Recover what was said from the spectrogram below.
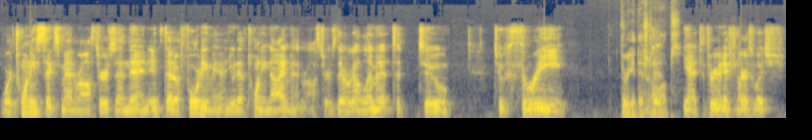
were 26 man rosters, and then instead of 40 man, you would have 29 man rosters. They were going to limit it to to to three three additional to, ups. Yeah, to three additional which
